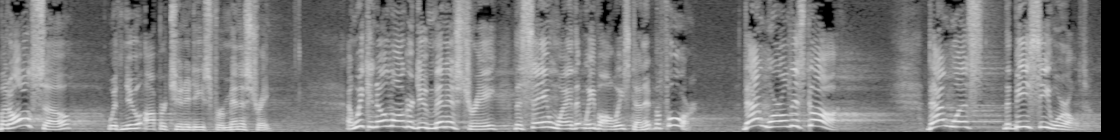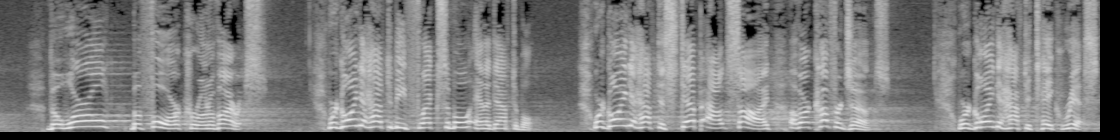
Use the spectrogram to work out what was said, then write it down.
but also with new opportunities for ministry. And we can no longer do ministry the same way that we've always done it before. That world is gone. That was the BC world, the world before coronavirus. We're going to have to be flexible and adaptable. We're going to have to step outside of our comfort zones. We're going to have to take risk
